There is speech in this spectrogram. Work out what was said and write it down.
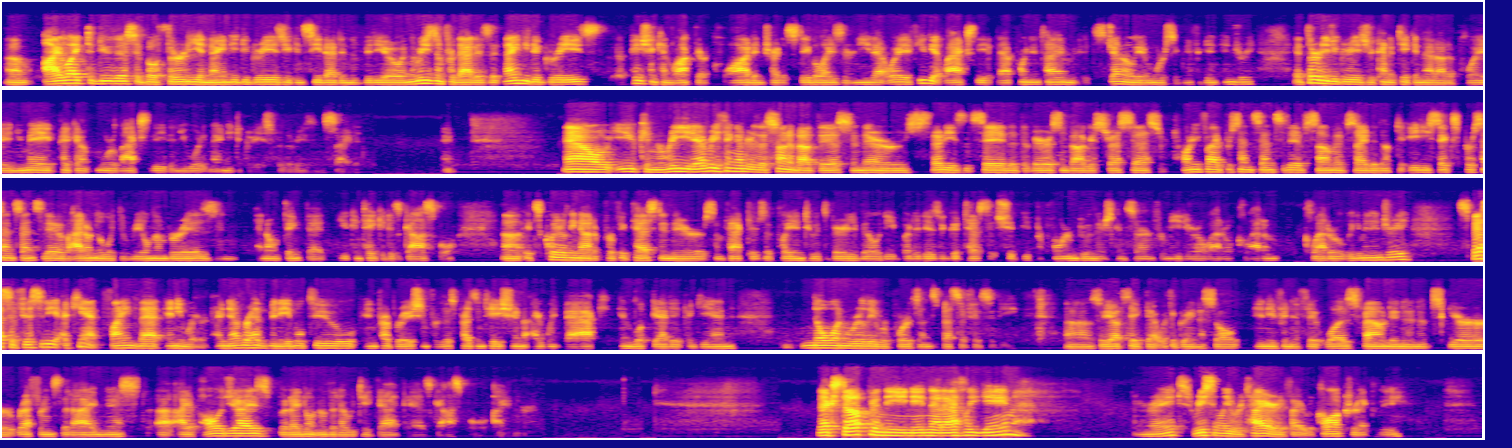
Um, I like to do this at both 30 and 90 degrees. You can see that in the video. And the reason for that is at 90 degrees, patient can lock their quad and try to stabilize their knee that way. If you get laxity at that point in time, it's generally a more significant injury. At 30 degrees, you're kind of taking that out of play, and you may pick up more laxity than you would at 90 degrees for the reasons cited. Okay. Now, you can read everything under the sun about this, and there are studies that say that the varus and valgus stress tests are 25% sensitive. Some have cited up to 86% sensitive. I don't know what the real number is, and I don't think that you can take it as gospel. Uh, it's clearly not a perfect test, and there are some factors that play into its variability, but it is a good test that should be performed when there's concern for medial lateral collateral ligament injury. Specificity, I can't find that anywhere. I never have been able to in preparation for this presentation. I went back and looked at it again. No one really reports on specificity. Uh, so you have to take that with a grain of salt. And even if it was found in an obscure reference that I missed, uh, I apologize, but I don't know that I would take that as gospel either. Next up in the Name That Athlete game, all right, recently retired, if I recall correctly.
